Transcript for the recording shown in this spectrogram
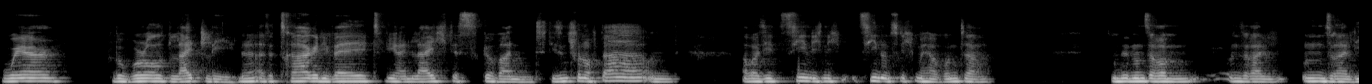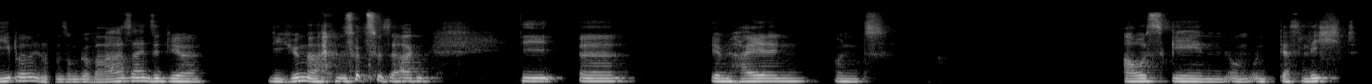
wear the world lightly, ne? also trage die Welt wie ein leichtes Gewand. Die sind schon noch da, und, aber sie ziehen, dich nicht, ziehen uns nicht mehr herunter. Und in unserem, unserer, unserer Liebe, in unserem Gewahrsein sind wir die Jünger sozusagen, die äh, im Heilen und ausgehen um, und das Licht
